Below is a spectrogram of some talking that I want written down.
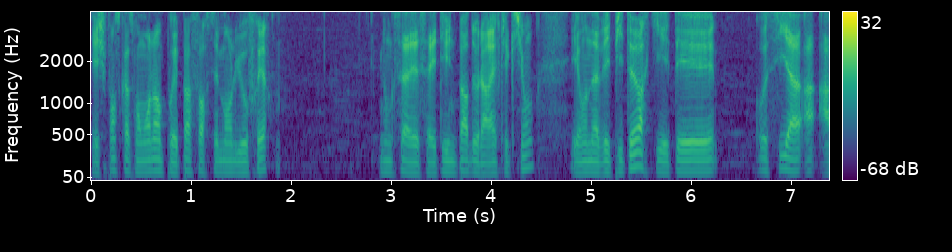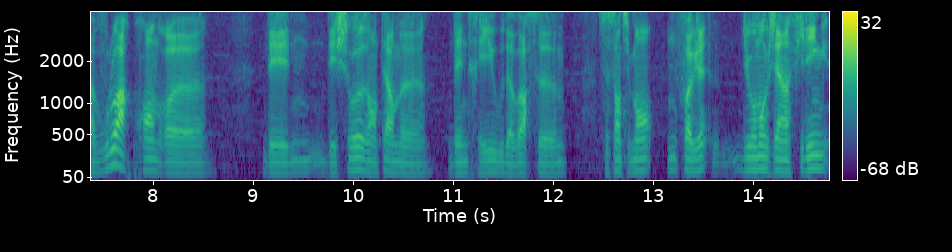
Et je pense qu'à ce moment-là, on pouvait pas forcément lui offrir. Donc ça, ça, a été une part de la réflexion. Et on avait Peter qui était aussi à, vouloir prendre des, choses en termes d'entry ou d'avoir ce, sentiment. Une fois du moment que j'ai un feeling,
